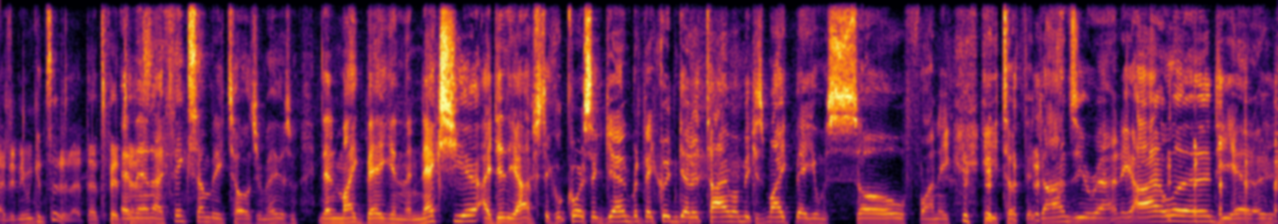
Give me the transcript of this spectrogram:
I didn't even consider that. That's fantastic. And then I think somebody told you maybe it was then Mike Bagan. The next year I did the obstacle course again, but they couldn't get a time on me because Mike Bagan was so funny. He took the Donzi around the island. He had a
